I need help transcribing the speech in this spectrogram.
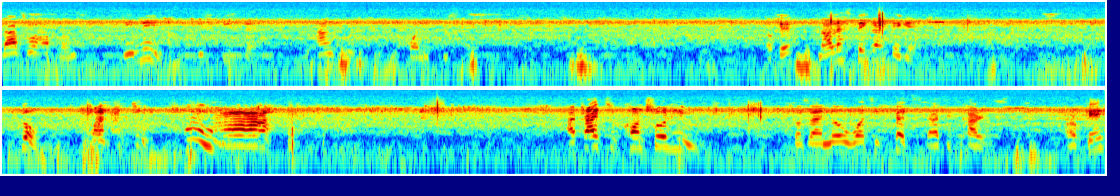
that's what happens. The knee is twisted, the ankle is equally twisted. Okay, now let's take that again. Go. One, two. Ooh. Ah. I try to control him because I know what effect that it carries. Okay?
